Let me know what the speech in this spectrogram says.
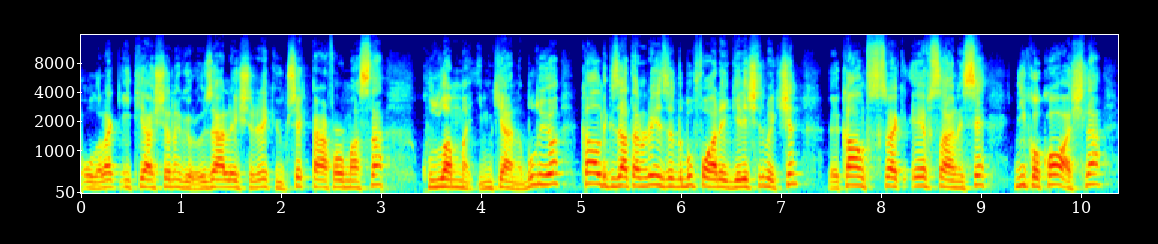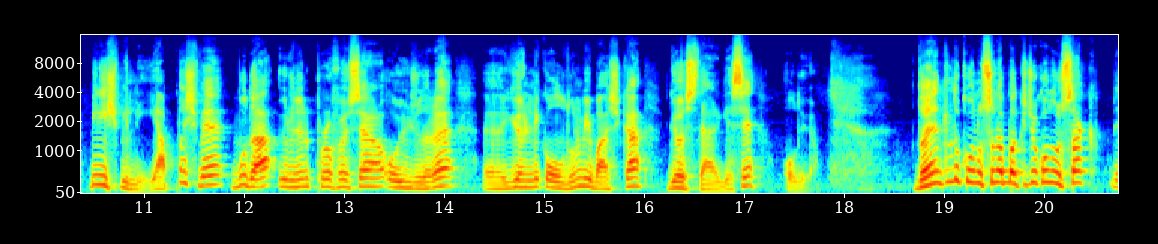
olarak ihtiyaçlarına göre özelleştirerek yüksek performansla kullanma imkanı buluyor. Kaldı ki zaten Razer'da bu fareyi geliştirmek için Counter Strike efsanesi Niko Kovac'la bir işbirliği yapmış ve bu da ürünün profesyonel oyunculara yönelik olduğunu bir başka göstergesi oluyor. Dayanıklılık konusuna bakacak olursak e,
